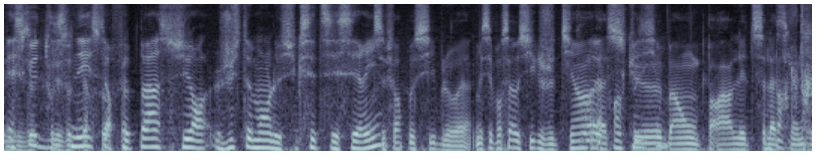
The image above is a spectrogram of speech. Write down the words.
les- est-ce que les tous les Disney persos, surfe en fait. pas sur justement le succès de ces séries C'est fort possible, ouais. Mais c'est pour ça aussi que je tiens Ouais, à ce que bah, on parlait de ça On la semaine très-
